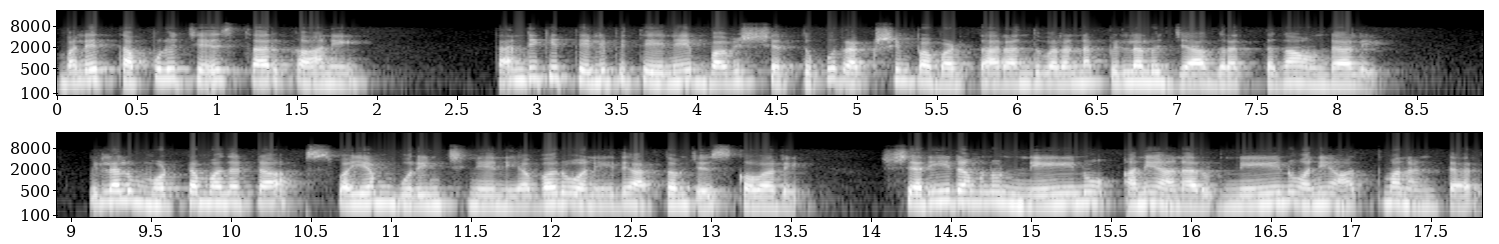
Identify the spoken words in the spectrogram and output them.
భలే తప్పులు చేస్తారు కానీ తండ్రికి తెలిపితేనే భవిష్యత్తుకు రక్షింపబడతారు. అందువలన పిల్లలు జాగ్రత్తగా ఉండాలి. పిల్లలు మొట్టమొదట స్వయం గురించి నేను ఎవరు అనేది అర్థం చేసుకోవాలి. శరీరమును నేను అని అనరు. నేను అని ఆత్మని అంటారు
